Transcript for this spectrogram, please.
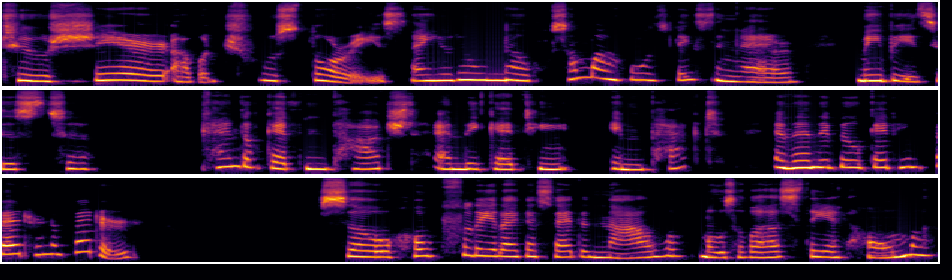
to share our true stories, and you don't know someone who's listening there maybe it's just uh, kind of getting touched and they getting impact and then they will getting better and better. So hopefully like i said now most of us stay at home.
